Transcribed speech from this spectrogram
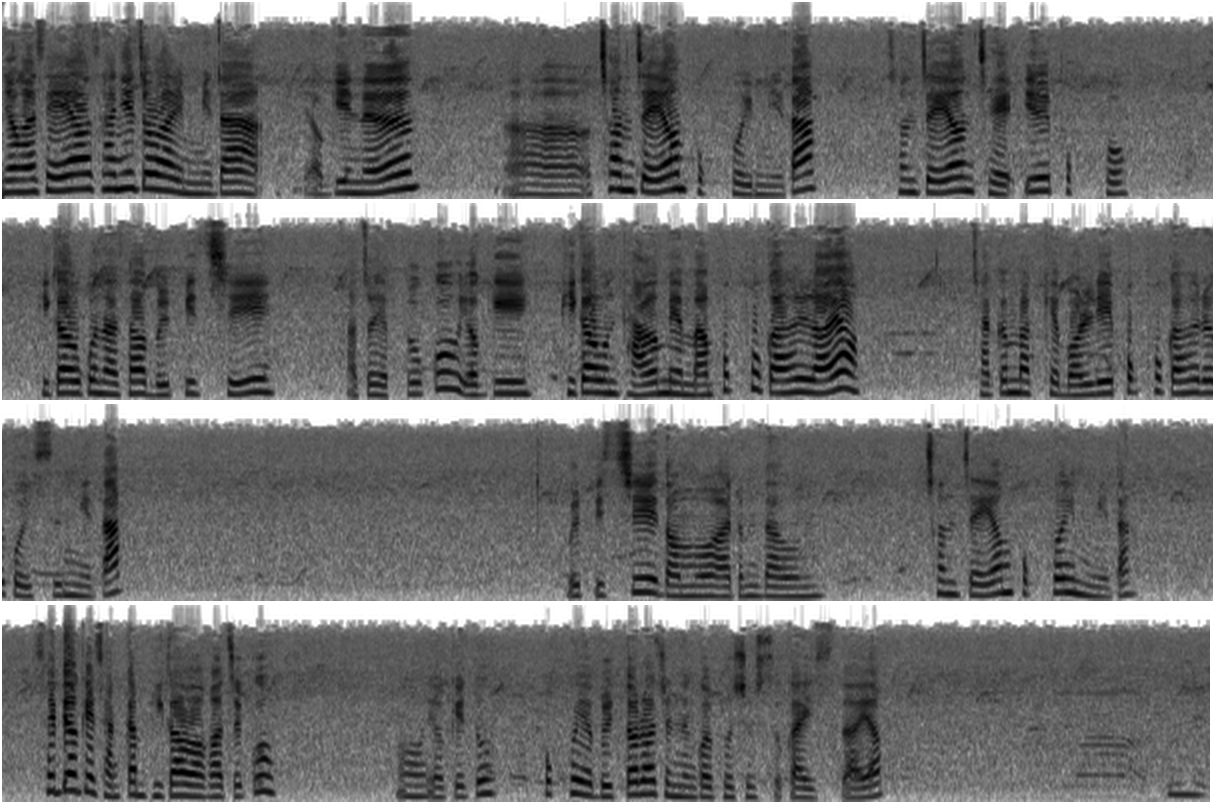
안녕하세요. 산이조아입니다. 여기는 어, 천재연 폭포입니다. 천재연 제1폭포. 비가 오고 나서 물빛이 아주 예쁘고 여기 비가 온 다음에만 폭포가 흘러요. 자그맣게 멀리 폭포가 흐르고 있습니다. 물빛이 너무 아름다운 천재연 폭포입니다. 새벽에 잠깐 비가 와가지고 어, 여기도 폭포에 물 떨어지는 걸 보실 수가 있어요. 음.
